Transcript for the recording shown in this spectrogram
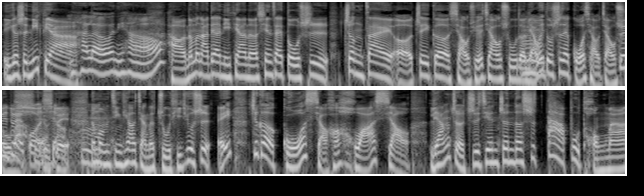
一个是 Nithia。Hello，你好。好，那么 Nadia、Nithia 呢？现在都是正在呃这个小学教书的，两位都是在国小教书吧？对对国小。那么我们今天要讲的主题就是，哎，这个国小和华小两者之间真的是大不同吗？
